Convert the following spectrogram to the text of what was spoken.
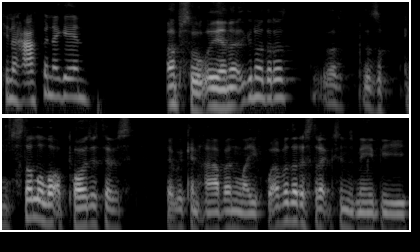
kind of happen again. Absolutely, and uh, you know there is there's a, still a lot of positives that we can have in life, whatever the restrictions may be.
